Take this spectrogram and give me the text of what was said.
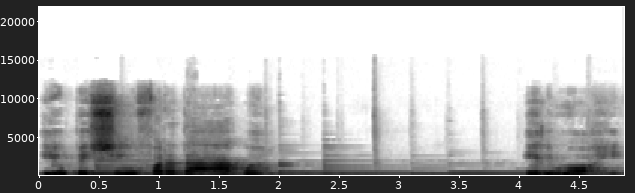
E o peixinho fora da água, ele morre.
